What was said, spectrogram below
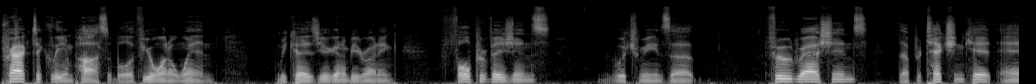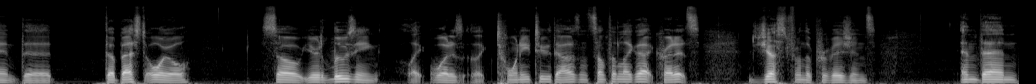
practically impossible if you want to win because you're going to be running full provisions, which means uh, food rations, the protection kit, and the the best oil. So you're losing like what is it, like 22,000 something like that credits just from the provisions. And then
